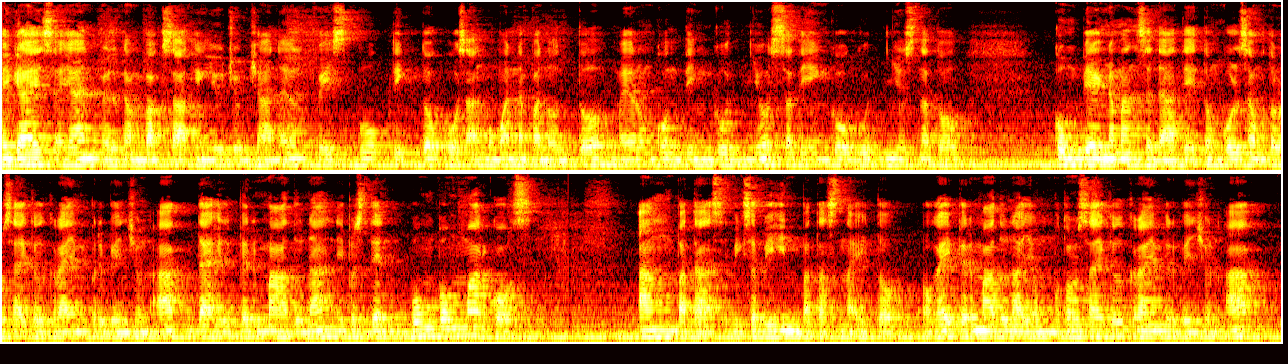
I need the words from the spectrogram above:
Hey guys, ayan, welcome back sa aking YouTube channel, Facebook, TikTok o saan mo man napanood to. Mayroong konting good news. Sa tingin ko, good news na to. Compare naman sa dati tungkol sa Motorcycle Crime Prevention Act dahil pirmado na ni President Bongbong Marcos ang batas. Ibig sabihin, batas na ito. Okay, pirmado na yung Motorcycle Crime Prevention Act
